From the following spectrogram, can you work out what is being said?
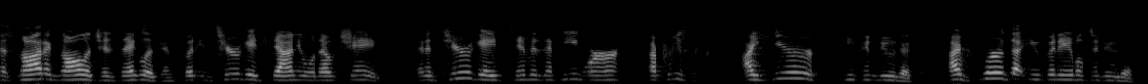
does not acknowledge his negligence, but interrogates Daniel without shame and interrogates him as if he were a prisoner. I hear you can do this. I've heard that you've been able to do this.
